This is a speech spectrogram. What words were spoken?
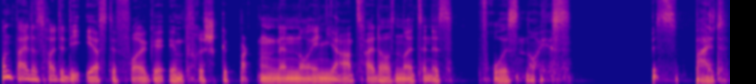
Und weil das heute die erste Folge im frisch gebackenen neuen Jahr 2019 ist, frohes Neues. Bis bald.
